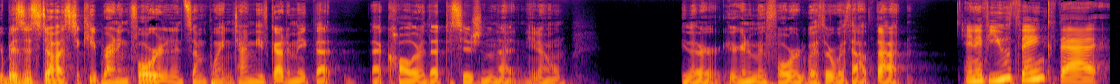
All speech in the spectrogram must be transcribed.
your business still has to keep running forward and at some point in time you've got to make that that call or that decision that you know either you're going to move forward with or without that And if you think that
